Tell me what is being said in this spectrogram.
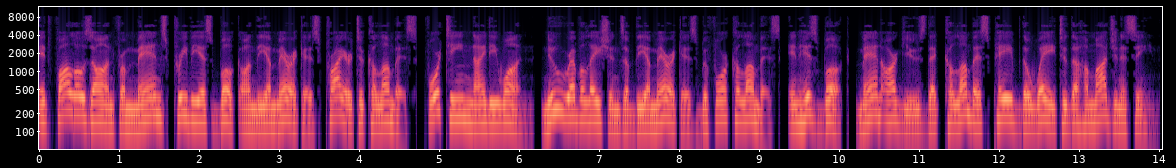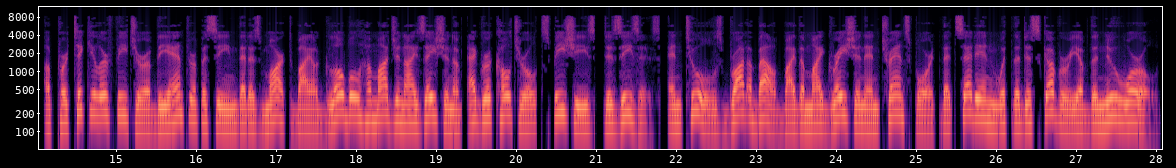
It follows on from Mann's previous book on the Americas prior to Columbus, 1491, New Revelations of the Americas Before Columbus. In his book, Mann argues that Columbus paved the way to the homogenocene, a particular feature of the Anthropocene that is marked by a global homogenization of agricultural species, diseases, and tools brought about by the migration and transport that set in with the discovery of the New World.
